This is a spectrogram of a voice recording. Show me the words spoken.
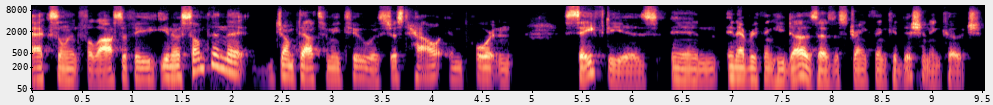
excellent philosophy. You know, something that jumped out to me too was just how important safety is in in everything he does as a strength and conditioning coach,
